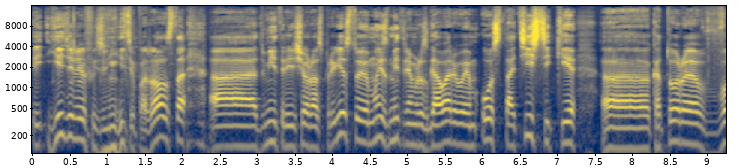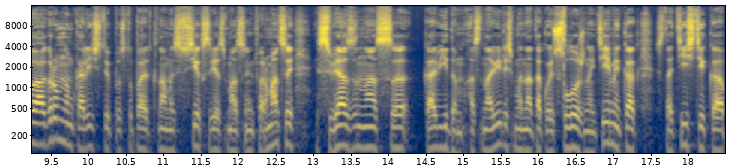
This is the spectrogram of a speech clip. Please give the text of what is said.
Еделев. Извините, пожалуйста. А, Дмитрий, еще раз приветствую. Мы с Дмитрием разговариваем о статистике, а, которая в огромном количестве поступает к нам из всех средств массовой информации, связана с ковидом. Остановились мы на такой сложной теме, как статистика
